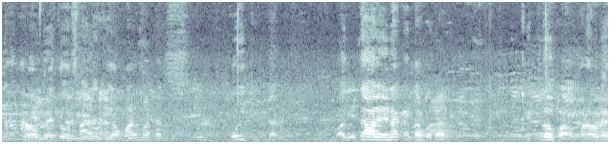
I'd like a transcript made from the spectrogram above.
ના ના અમે તો ઓછા નથી અમારા માટે કોઈ ચિંતા નહીં. અત્યારે એના કરતાં વધારે. એટલો ભાવ પણ હવે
